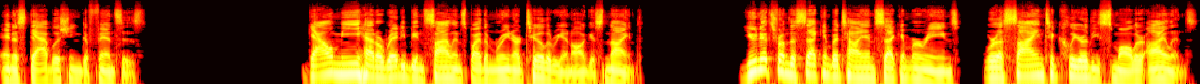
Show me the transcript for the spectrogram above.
and establishing defenses. Gaomi had already been silenced by the Marine artillery on August 9th. Units from the 2nd Battalion, 2nd Marines were assigned to clear these smaller islands.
